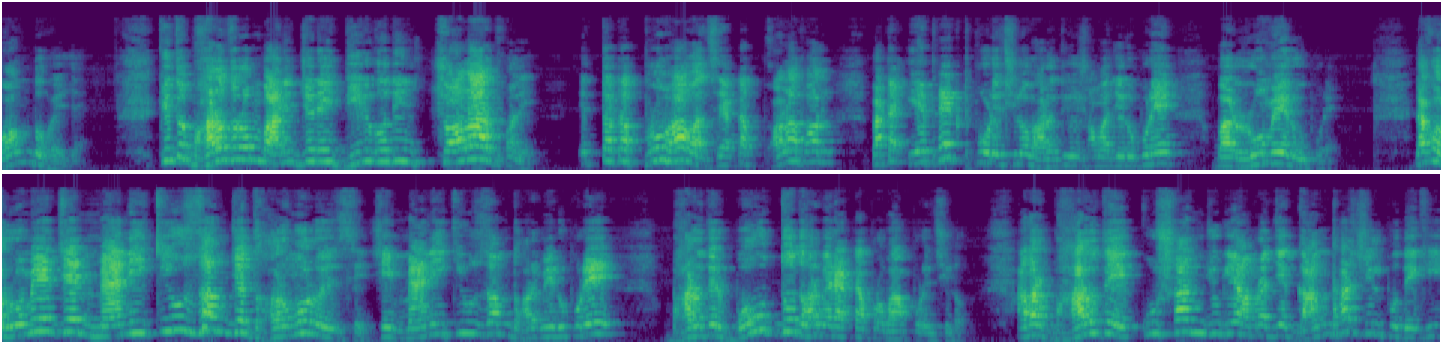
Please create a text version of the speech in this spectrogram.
বন্ধ হয়ে যায়। কিন্তু ভারত রোম বাণিজ্যের এই দীর্ঘদিন চলার ফলে এর তো একটা প্রভাব আছে, একটা ফলাফল বা একটা এফেক্ট পড়েছিল ভারতীয় সমাজের উপরে বা রোমের উপরে। দেখো, রোমের যে ম্যানিকিউজম যে ধর্ম রয়েছে, সেই ম্যানিকিউজম ধর্মের উপরে ভারতের বৌদ্ধ ধর্মের একটা প্রভাব পড়েছিল। আবার ভারতে কুষাণ যুগে আমরা যে গান্ধার শিল্প দেখি,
